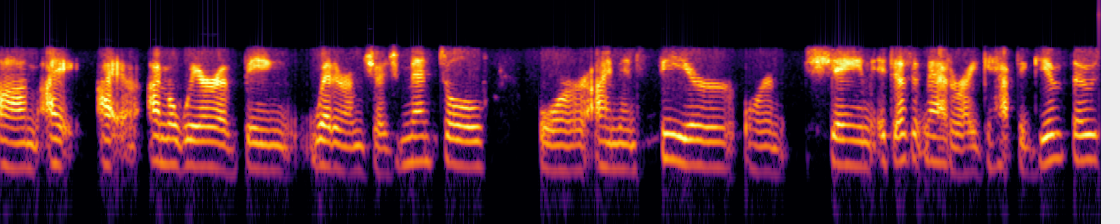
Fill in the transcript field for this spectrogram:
Um, I, I, I'm aware of being whether I'm judgmental or I'm in fear or shame. It doesn't matter. I have to give those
